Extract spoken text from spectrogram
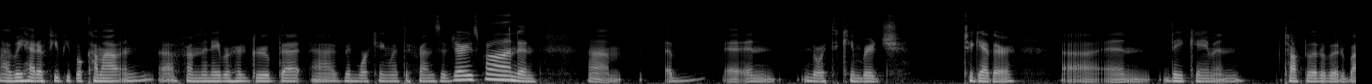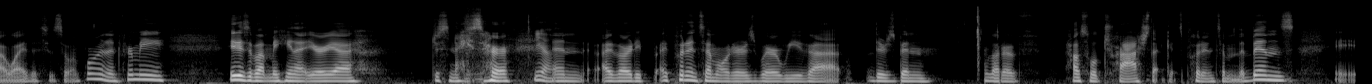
Uh, we had a few people come out and uh, from the neighborhood group that uh, I've been working with the Friends of Jerry's Pond and um, and North Cambridge together, uh, and they came and talked a little bit about why this is so important. And for me, it is about making that area just nicer. Yeah. And I've already I put in some orders where we've uh, there's been a lot of household trash that gets put in some of the bins eh,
